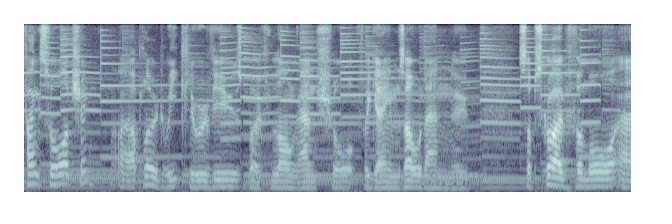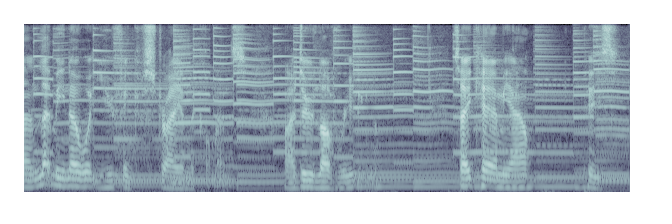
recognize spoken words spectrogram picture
Thanks for watching. I upload weekly reviews, both long and short, for games old and new. Subscribe for more and let me know what you think of Stray in the comments. I do love reading them. Take care, meow. Peace.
